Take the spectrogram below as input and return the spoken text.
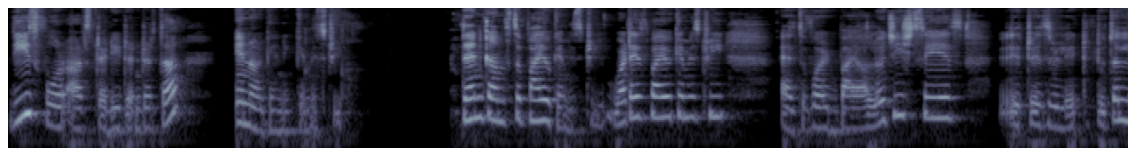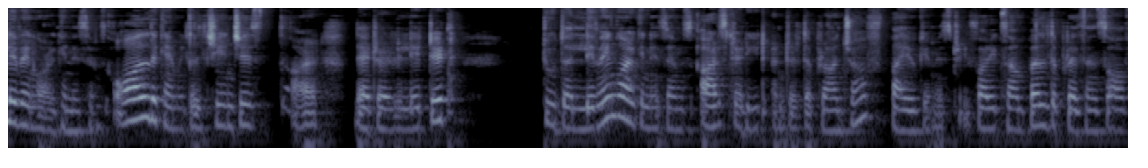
These four are studied under the inorganic chemistry. Then comes the biochemistry. What is biochemistry? As the word biology says, it is related to the living organisms. All the chemical changes are that are related to the living organisms are studied under the branch of biochemistry. For example, the presence of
